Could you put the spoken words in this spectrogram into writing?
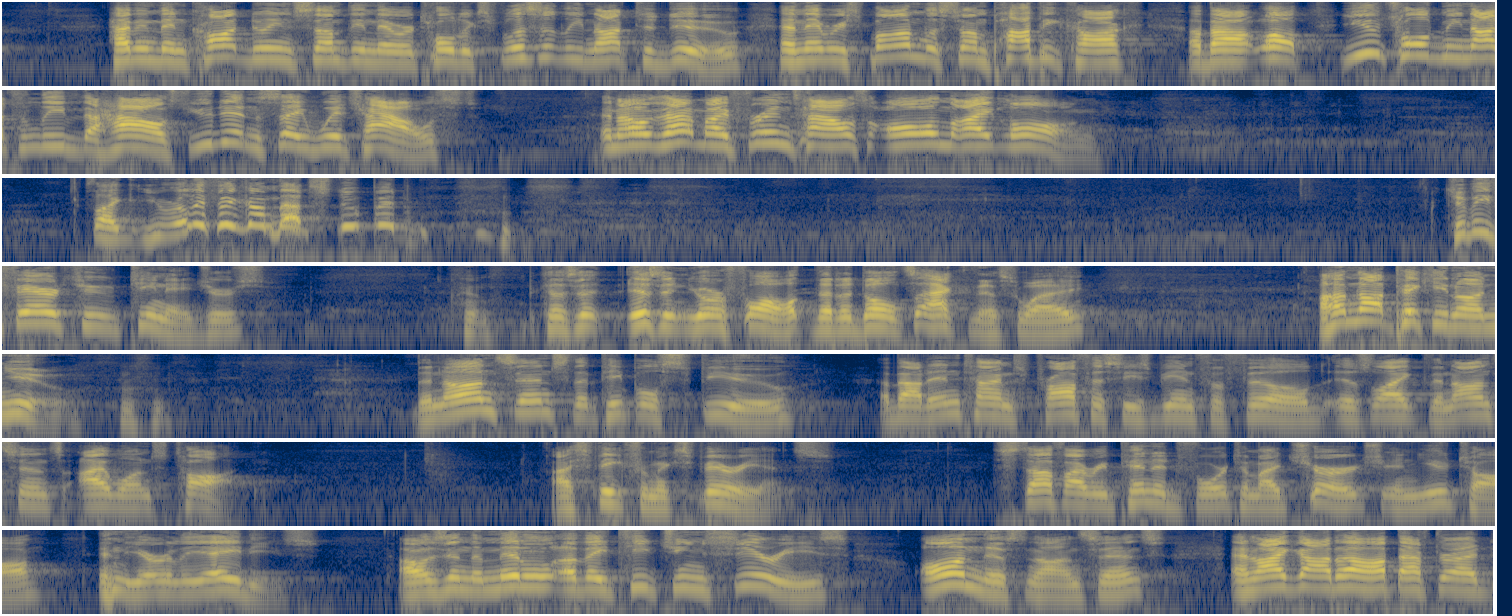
having been caught doing something they were told explicitly not to do, and they respond with some poppycock about, well, you told me not to leave the house. You didn't say which house. And I was at my friend's house all night long. It's like, you really think I'm that stupid? to be fair to teenagers, because it isn't your fault that adults act this way, I'm not picking on you. the nonsense that people spew about end times prophecies being fulfilled is like the nonsense I once taught. I speak from experience. Stuff I repented for to my church in Utah in the early 80s. I was in the middle of a teaching series on this nonsense, and I got up after a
